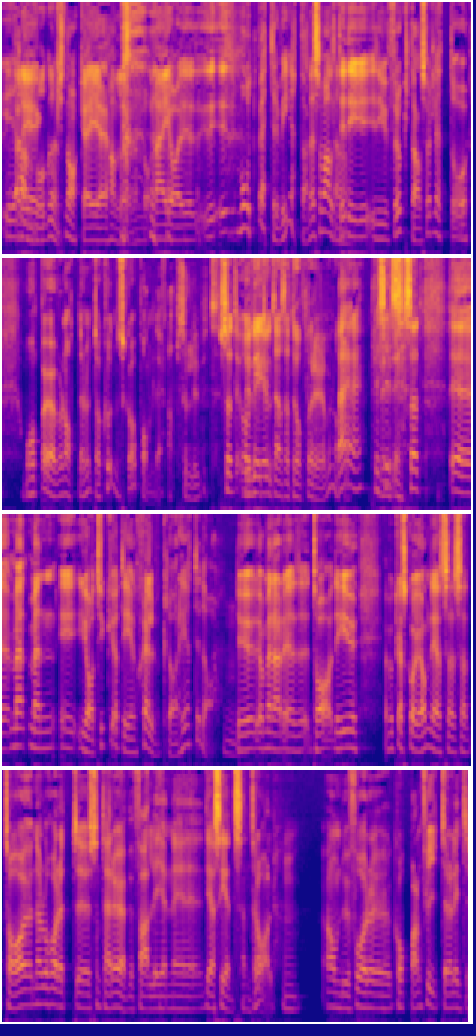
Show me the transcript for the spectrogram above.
i ja, det armbågen. knaka i handleden då. Nej, jag, eh, mot bättre vetande som alltid. Ja. Det, är, det är ju fruktansvärt lätt att, att hoppa över något när du inte har kunskap om det. Absolut. Så att, du vet det- ju inte ens att du hoppar över något. Nej, nej, precis. Det det. Så att, eh, men men eh, jag tycker att det är en självklarhet idag. Det, är- jag menar, det, ta, det är ju, jag brukar skoja om det, så, så, att ta när du har ett eh, sånt här överfall i en eh, diacedcentral. Om du får eh, kopparn flyter eller inte,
